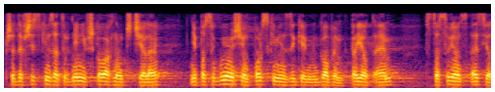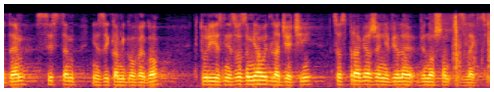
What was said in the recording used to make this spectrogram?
Przede wszystkim zatrudnieni w szkołach nauczyciele nie posługują się polskim językiem migowym PJM, stosując SJM, system języka migowego, który jest niezrozumiały dla dzieci, co sprawia, że niewiele wynoszą z lekcji.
